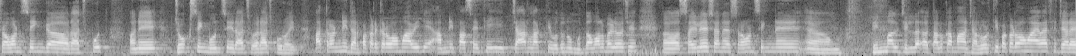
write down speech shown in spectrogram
શ્રવણસિંહ રાજપૂત અને જોગસિંહ મુનસી રાજ રાજપુરોહિત આ ત્રણની ધરપકડ કરવામાં આવી છે. આમની પાસેથી ચાર લાખથી વધુનો મુદ્દામાલ મળ્યો છે. શૈલેષ અને શ્રવણસિંહને ભીનમાલ જિલ્લા તાલુકામાં ઝાલોરથી પકડવામાં આવ્યા છે. જ્યારે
